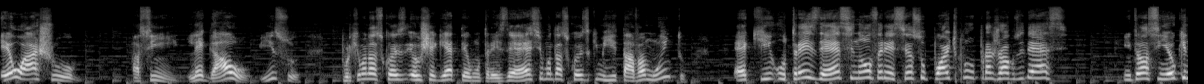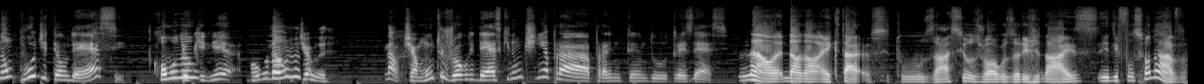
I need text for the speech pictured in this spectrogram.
eu acho assim, legal isso, porque uma das coisas eu cheguei a ter um 3DS e uma das coisas que me irritava muito é que o 3DS não oferecia suporte para jogos de DS. Então, assim, eu que não pude ter um DS, Como eu não? queria. Como Não, não, JV? Não, tinha muito jogo de DS que não tinha pra, pra Nintendo 3DS. Não, não, não, é que tá. Se tu usasse os jogos originais, ele funcionava.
